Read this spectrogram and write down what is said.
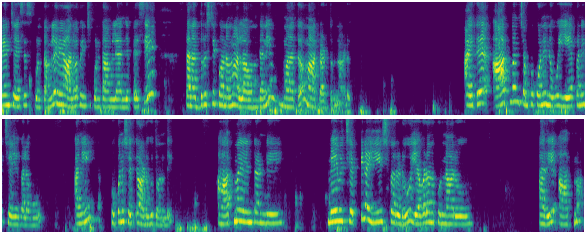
మేము చేసేసుకుంటాంలే మేము అనుభవించుకుంటాంలే అని చెప్పేసి తన దృష్టికోణము అలా ఉందని మనతో మాట్లాడుతున్నాడు. అయితే ఆత్మను చంపుకొని నువ్వు ఏ పని చేయగలవు అని ఉపనిషత్తు అడుగుతుంది. ఆత్మ ఏంటండి? మేము చెప్పిన ఈశ్వరుడు ఎవడనుకున్నారు? అది ఆత్మ.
